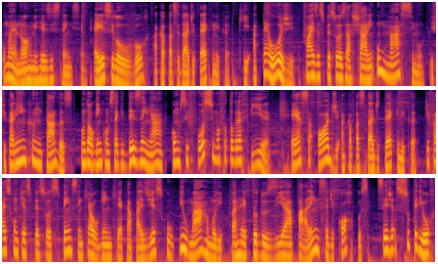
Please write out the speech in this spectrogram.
uma enorme resistência. É esse louvor à capacidade técnica que até hoje faz as pessoas acharem o máximo e ficarem encantadas quando alguém consegue desenhar como se fosse uma fotografia. É essa ode à capacidade técnica que faz com que as pessoas pensem que alguém que é capaz de esculpir o mármore para reproduzir a aparência de corpos seja superior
